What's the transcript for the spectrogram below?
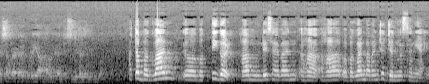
कशा प्रकारे पुढे या भाविकांची सुविधा झाली? आता भगवान भक्तीगड भक्तिगड हा मुंडे साहेबां हा हा भगवान बाबांच्या जन्मस्थानी आहे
